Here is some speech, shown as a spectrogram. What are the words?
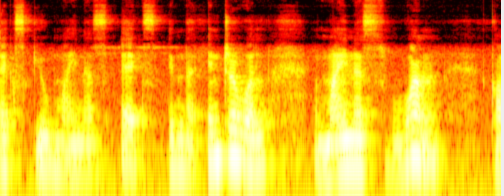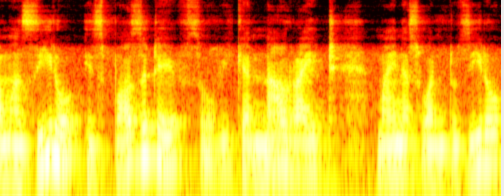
x cube minus x in the interval minus 1 comma 0 is positive. So we can now write minus 1 to 0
